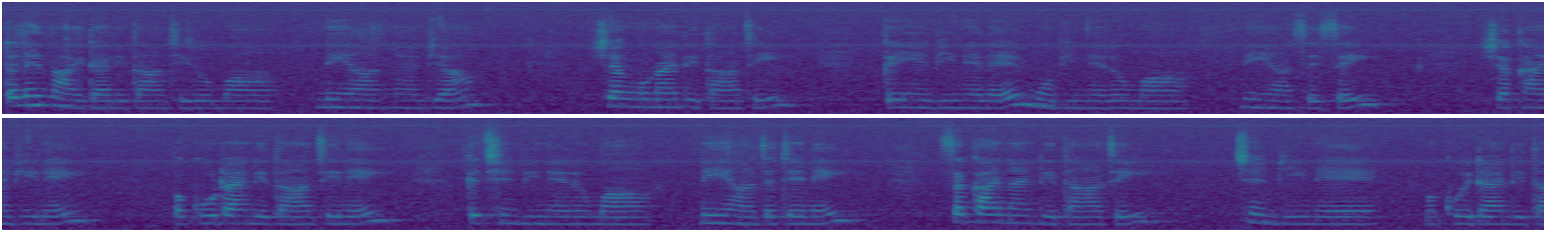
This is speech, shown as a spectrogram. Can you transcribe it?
တနင်္သာရီတိုင်းဒေသကြီးတို့မှာနေရာနှံပြရန်ကုန်တိုင်းဒေသကြီးကရင်ပြည်နယ်နဲ့မွန်ပြည်နယ်တို့မှာနေရာစိတ်စိတ် ရခိုင်ပြည်နယ်ပဲခူးတိုင်းဒေသကြီးနဲ့ကချင်ပြည်နယ်တို့မှာနေရာကျကျနဲ့စကိုင်းတိုင်းဒေသကြီးချင်းပြည်နယ်မကွေးတိုင်းဒေသ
